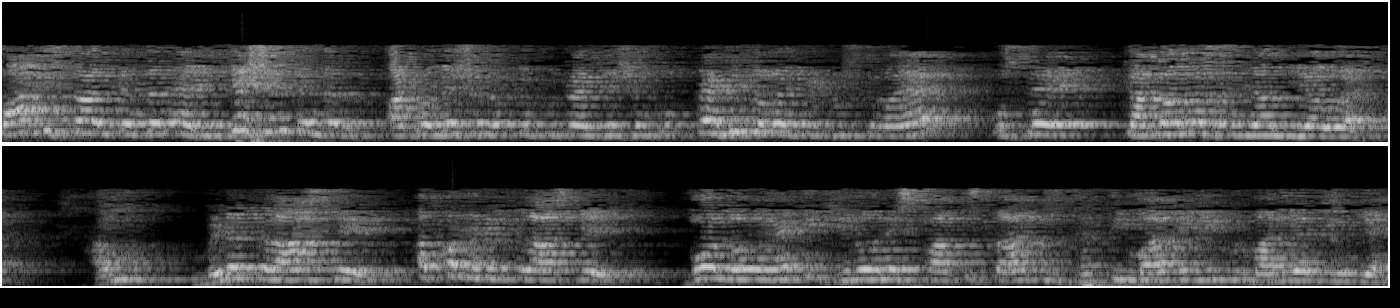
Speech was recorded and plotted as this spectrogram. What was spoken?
पाकिस्तान के अंदर एजुकेशन के अंदर ऑटोमेशन और कंप्यूटराइजेशन को पहली दफ़ा इंट्रोड्यूस करवाया है, उसने कारनामा संज्ञान दिया हुआ है? हम मिडिल क्लास के अपर मिडिल क्लास के वो लोग हैं कि जिन्होंने इस पाकिस्तान की धरती मार के लिए कुर्बानियाँ दी हुई है।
